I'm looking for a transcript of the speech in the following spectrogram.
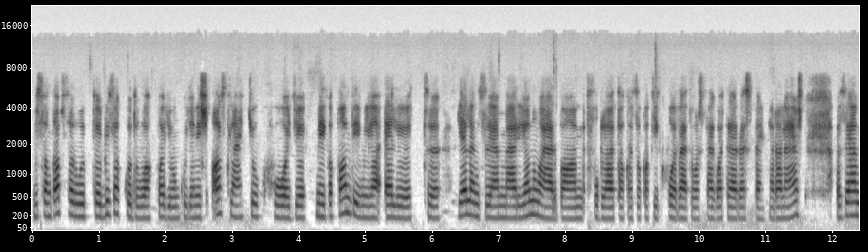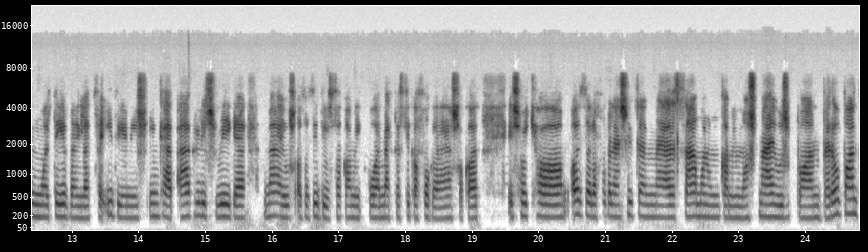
Viszont abszolút bizakodóak vagyunk, ugyanis azt látjuk, hogy még a pandémia előtt jellemzően már januárban foglaltak azok, akik Horvátországba terveztek nyaralást. Az elmúlt évben, illetve idén is inkább április vége, május az az időszak, amikor megteszik a foglalásokat. És hogyha azzal a foglalási ütemmel számolunk, ami most májusban berobbant,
